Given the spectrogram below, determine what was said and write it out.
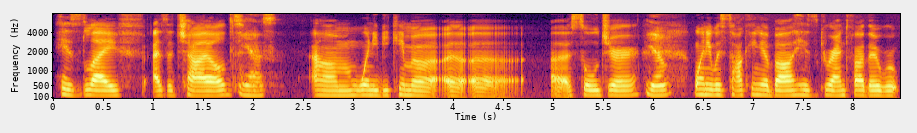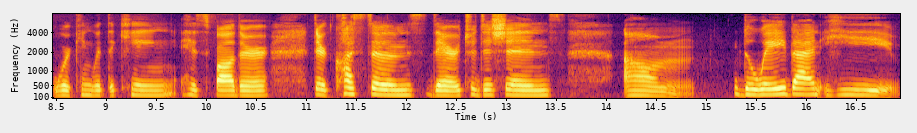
his life as a child. Yes. Um, when he became a, a, a, a soldier. Yeah. When he was talking about his grandfather working with the king, his father, their customs, their traditions, um, the way that he,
